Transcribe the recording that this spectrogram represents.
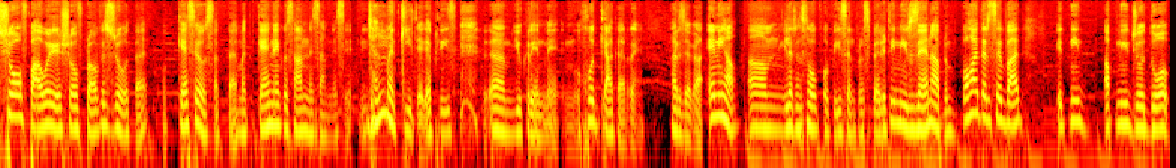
show of power या शो ऑफ़ प्रॉफिस जो होता है कैसे हो सकता है? मत कहने को सामने सामने से जंग मत कीजिएगा प्लीज़ यूक्रेन um, में। खुद क्या कर रहे हैं? हर जगह। Anyhow let us hope for peace and prosperity Mir Jain आपने बहुत अरसे बाद इतनी अपनी जो दो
